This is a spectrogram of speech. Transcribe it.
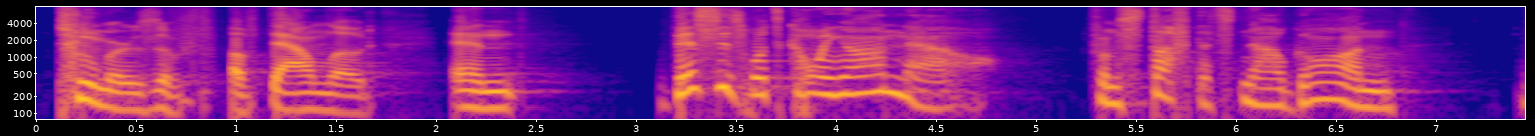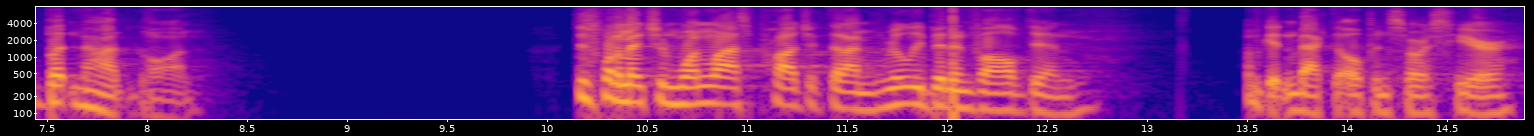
tumors of, of download. And this is what's going on now from stuff that's now gone, but not gone. Just want to mention one last project that I've really been involved in. I'm getting back to open source here.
